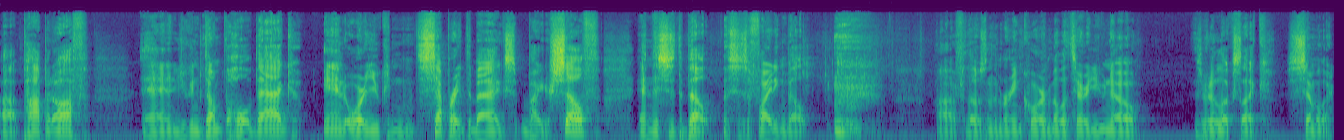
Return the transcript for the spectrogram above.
uh, pop it off, and you can dump the whole bag, and or you can separate the bags by yourself. And this is the belt. This is a fighting belt. Uh, for those in the Marine Corps, military, you know, is what it looks like. Similar.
